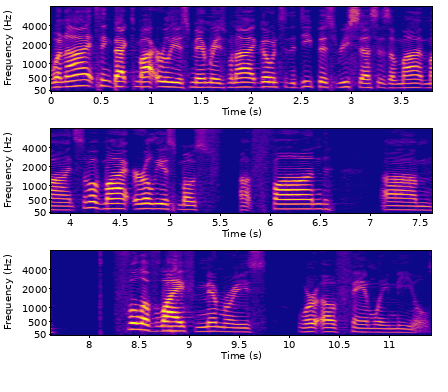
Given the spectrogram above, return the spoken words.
When I think back to my earliest memories, when I go into the deepest recesses of my mind, some of my earliest, most uh, fond, um, full of life memories were of family meals.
